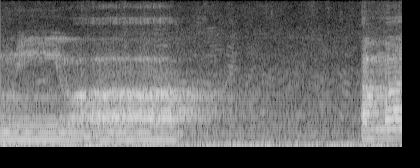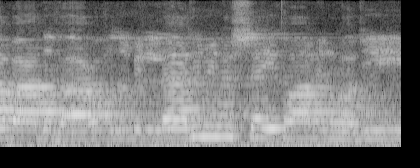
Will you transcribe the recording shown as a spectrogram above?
منيرا أما بعد فأعوذ بالله من الشيطان الرجيم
